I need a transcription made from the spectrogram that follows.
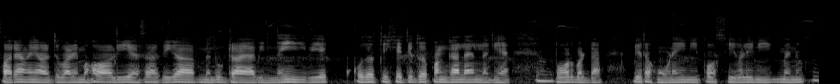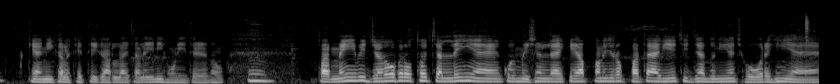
ਸਾਰਿਆਂ ਦੇ ਆਲੇ ਦੁਆਲੇ ਮਾਹੌਲ ਹੀ ਐਸਾ ਸੀਗਾ ਮੈਨੂੰ ਡਰਾਇਆ ਵੀ ਨਹੀਂ ਵੀ ਇਹ ਕੁਦਰਤੀ ਖੇਤੀ ਤੋਂ ਪੰਗਾ ਲੈਣ ਲੱਗਿਆ। ਬਹੁਤ ਵੱਡਾ। ਇਹ ਤਾਂ ਹੋਣਾ ਹੀ ਨਹੀਂ ਪੋਸੀਬਲ ਹੀ ਨਹੀਂ। ਮੈਨੂੰ ਕੈਮੀਕਲ ਖੇਤੀ ਕਰ ਲੈ ਚੱਲ ਇਹ ਨਹੀਂ ਹੋਣੀ ਤੇਰੇ ਤੋਂ। ਪਰ ਨਹੀਂ ਵੀ ਜਦੋਂ ਫਿਰ ਉੱਥੋਂ ਚੱਲੇ ਹੀ ਐ ਕੋਈ ਮਿਸ਼ਨ ਲੈ ਕੇ ਆਪਾਂ ਨੂੰ ਜਦੋਂ ਪਤਾ ਹੈ ਵੀ ਇਹ ਚੀਜ਼ਾਂ ਦੁਨੀਆ 'ਚ ਹੋ ਰਹੀਆਂ ਐ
